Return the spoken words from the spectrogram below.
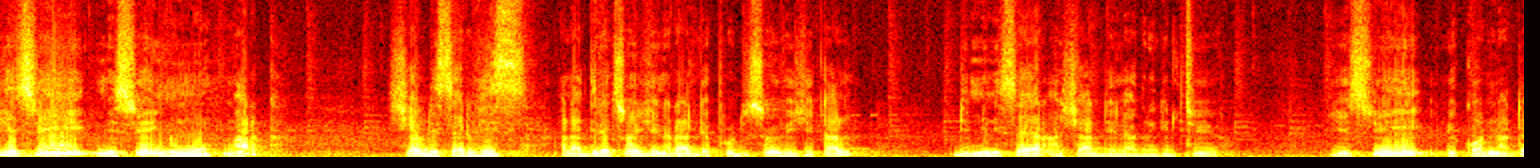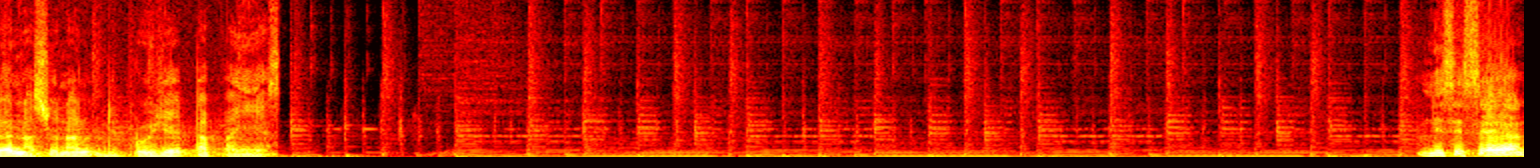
Je suis M. Noumou Marc, chef de service à la Direction générale des productions végétales du ministère en charge de l'agriculture. Je suis le coordinateur national du projet TAP AIS. Nécessaire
